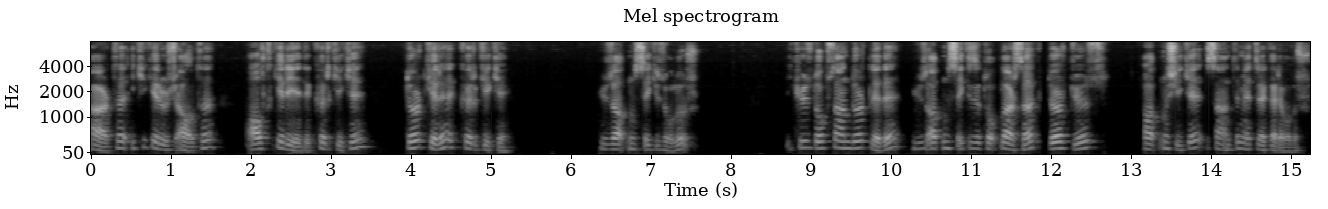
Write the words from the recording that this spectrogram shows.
artı 2 kere 3 6 6 kere 7 42 4 kere 42 168 olur. 294 ile de 168'i toplarsak 462 santimetre kare olur.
